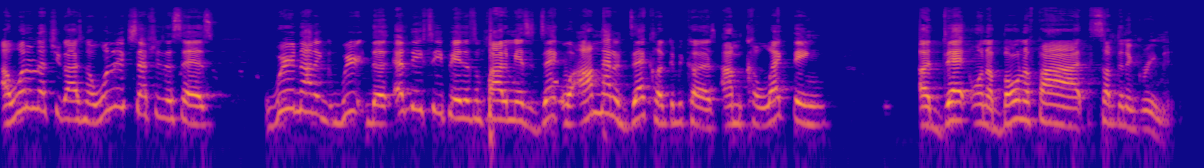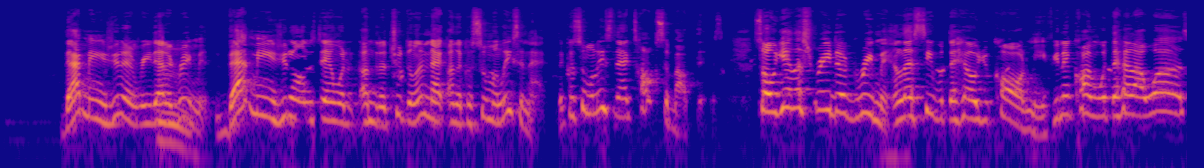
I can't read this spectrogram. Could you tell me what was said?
I want to let you guys know one of the exceptions that says we're not a we're the FDCPA doesn't apply to me as a debt. Well, I'm not a debt collector because I'm collecting a debt on a bona fide something agreement. That means you didn't read that Mm. agreement. That means you don't understand what under the Truth in Lending Act, under Consumer Leasing Act. The Consumer Leasing Act talks about this. So yeah, let's read the agreement and let's see what the hell you called me. If you didn't call me what the hell I was,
